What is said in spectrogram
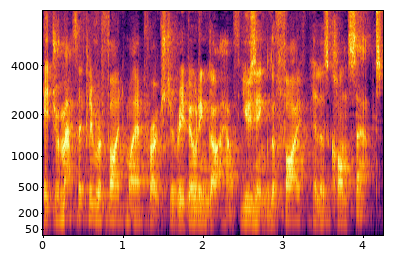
It dramatically refined my approach to rebuilding gut health using the five pillars concept.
